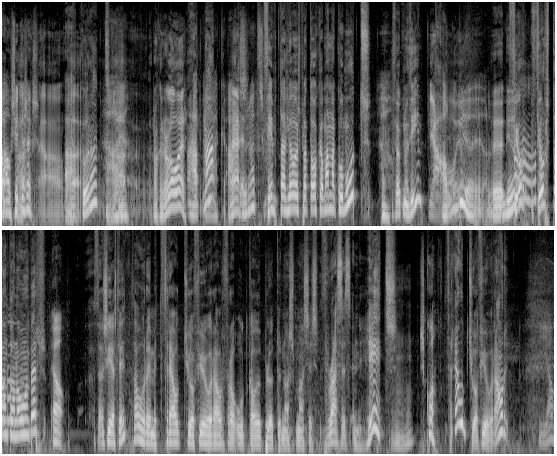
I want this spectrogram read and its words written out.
var 76 Já, Akkurat. Já, rock'n'roll Rock'n'Roller Hanna Femta hljóðursplatta okkar manna kom út. Fögnum því. Fjórtanda november Síðastlinn Þá voru við með 34 ár frá útgáðu blötuna Smashes, Thrashes and Hits. Mm -hmm. Sko 34 ár. Já,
